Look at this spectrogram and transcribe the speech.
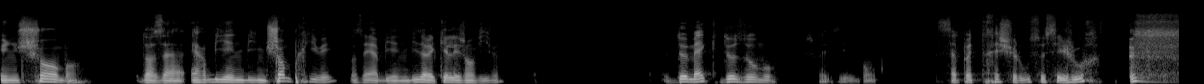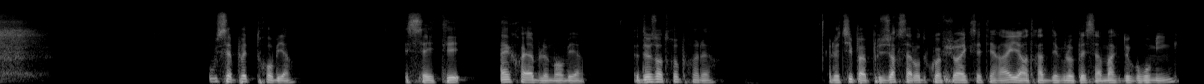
une chambre dans un Airbnb, une chambre privée dans un Airbnb dans lequel les gens vivent. Deux mecs, deux homos. Je me dis, bon, ça peut être très chelou ce séjour. Ou ça peut être trop bien. Ça a été incroyablement bien. Deux entrepreneurs. Le type a plusieurs salons de coiffure, etc. Il est en train de développer sa marque de grooming,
